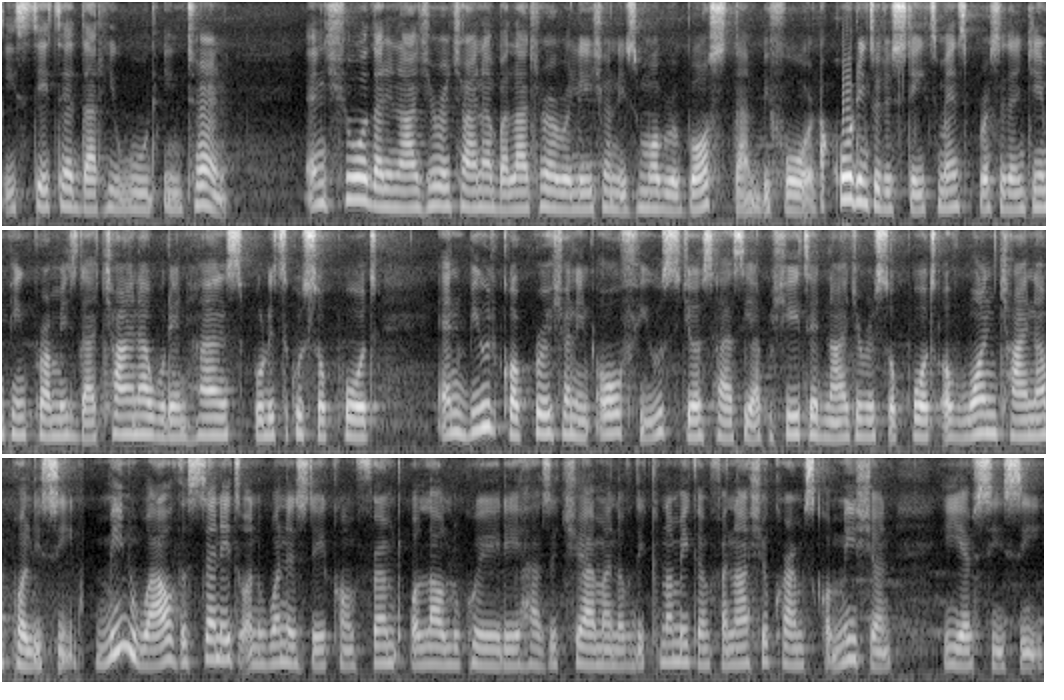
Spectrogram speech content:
He stated that he would, in turn, ensure that the Nigeria-China bilateral relation is more robust than before. According to the statement, President Jinping promised that China would enhance political support and build cooperation in all fields just as he appreciated Nigeria's support of one China policy. Meanwhile, the Senate on Wednesday confirmed Ola Olukoyede as the chairman of the Economic and Financial Crimes Commission, EFCC.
